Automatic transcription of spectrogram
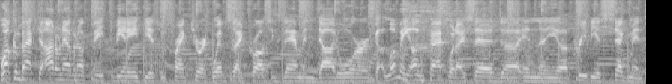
Welcome back to I Don't Have Enough Faith to Be an Atheist with Frank Turek, website crossexamined.org. Let me unpack what I said uh, in the uh, previous segment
